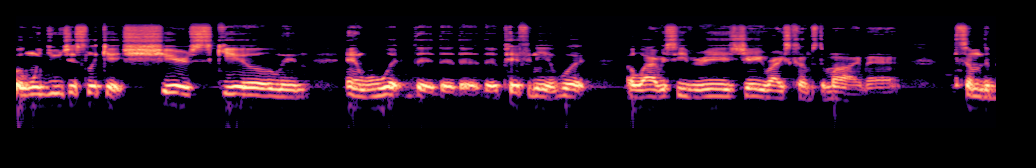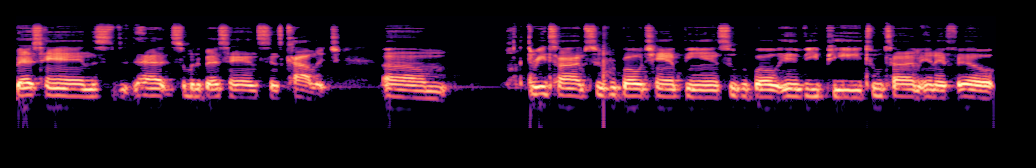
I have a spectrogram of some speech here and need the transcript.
But when you just look at sheer skill and and what the the, the, the epiphany of what a wide receiver is, Jerry Rice comes to mind, man. Some of the best hands had some of the best hands since college. Um, three time Super Bowl champion, Super Bowl MVP, two time NFL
